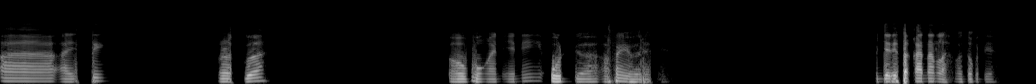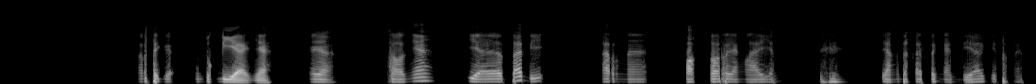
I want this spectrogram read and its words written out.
Ah, I think menurut gua hubungan ini udah apa ya ibaratnya menjadi tekanan lah untuk dia ngerti gak? Untuk dianya. Iya soalnya ya tadi karena faktor yang lain yang dekat dengan dia gitu kan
